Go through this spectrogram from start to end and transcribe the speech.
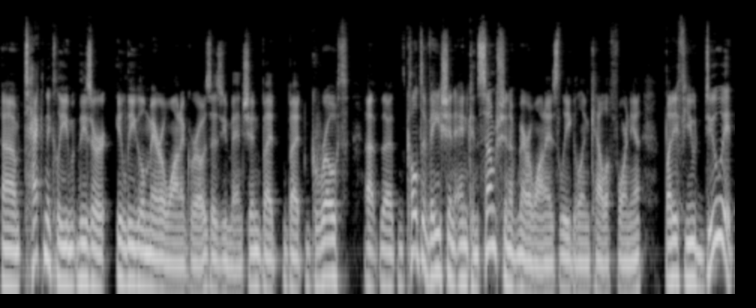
um, technically, these are illegal marijuana grows, as you mentioned, but but growth, uh, the cultivation and consumption of marijuana is legal in California. But if you do it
